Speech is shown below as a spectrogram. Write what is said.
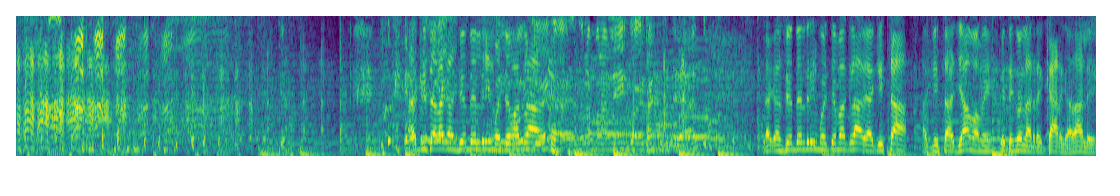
Aquí está la canción del ritmo, el tema clave. La canción del ritmo, el tema clave. Aquí está, aquí está. Llámame, que tengo la recarga, dale.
